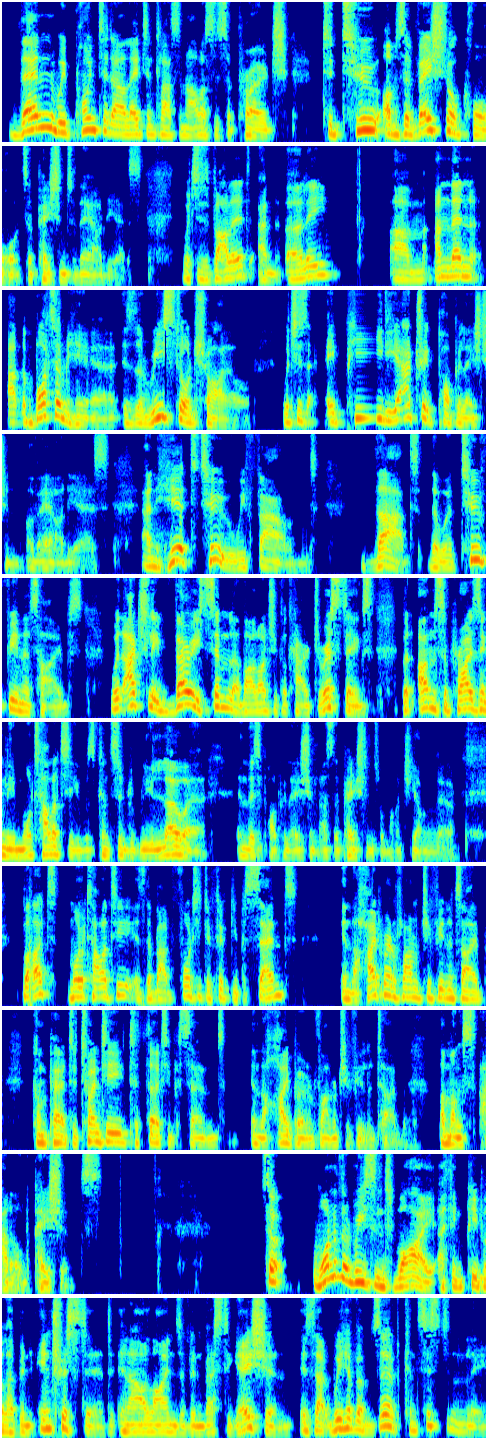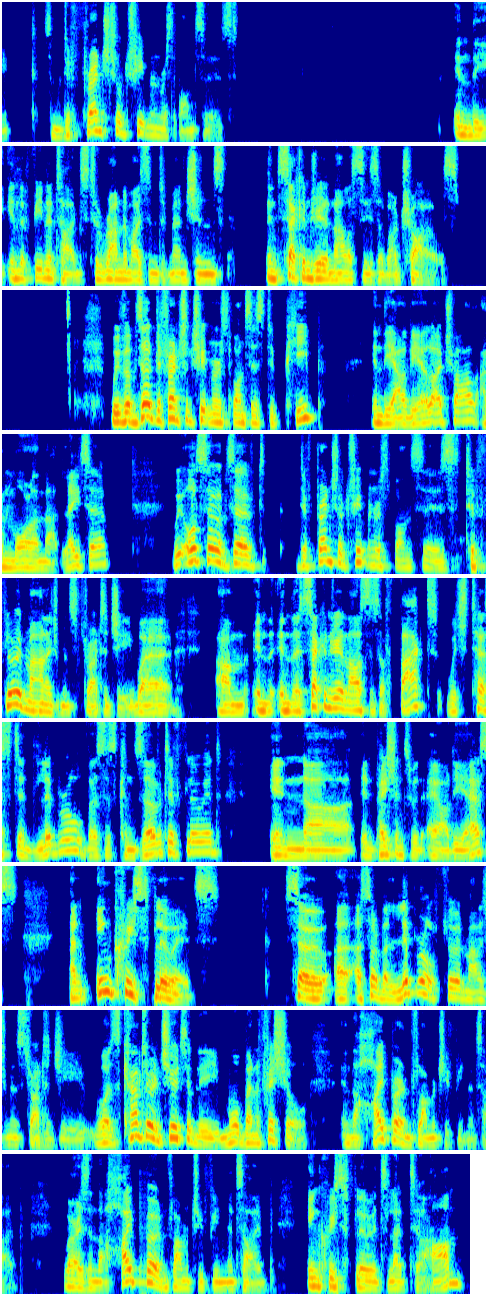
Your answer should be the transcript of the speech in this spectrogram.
Then we pointed our latent class analysis approach to two observational cohorts of patients with ARDS, which is valid and early. Um, and then at the bottom here is the RESTORE trial, which is a pediatric population of ARDS. And here too, we found that there were two phenotypes with actually very similar biological characteristics, but unsurprisingly, mortality was considerably lower in this population as the patients were much younger. But mortality is about 40 to 50% in the hyperinflammatory phenotype compared to 20 to 30% in the hyperinflammatory phenotype amongst adult patients. So one of the reasons why I think people have been interested in our lines of investigation is that we have observed consistently some differential treatment responses in the in the phenotypes to randomized interventions in secondary analyses of our trials. We've observed differential treatment responses to PEEP in the alveoli trial, and more on that later. We also observed differential treatment responses to fluid management strategy, where um, in, in the secondary analysis of FACT, which tested liberal versus conservative fluid in, uh, in patients with ARDS, and increased fluids. So, a, a sort of a liberal fluid management strategy was counterintuitively more beneficial in the hyperinflammatory phenotype, whereas in the hyperinflammatory phenotype, increased fluids led to harm.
